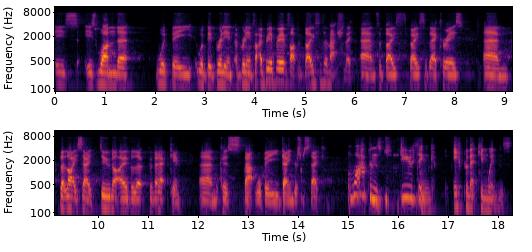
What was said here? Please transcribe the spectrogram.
is is one that would be would be brilliant, a brilliant fight, a brilliant fight for both of them actually, um, for both both of their careers. Um, but like you say, do not overlook Povetkin um, because that will be a dangerous mistake. And What happens? Do you think if Povetkin wins,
